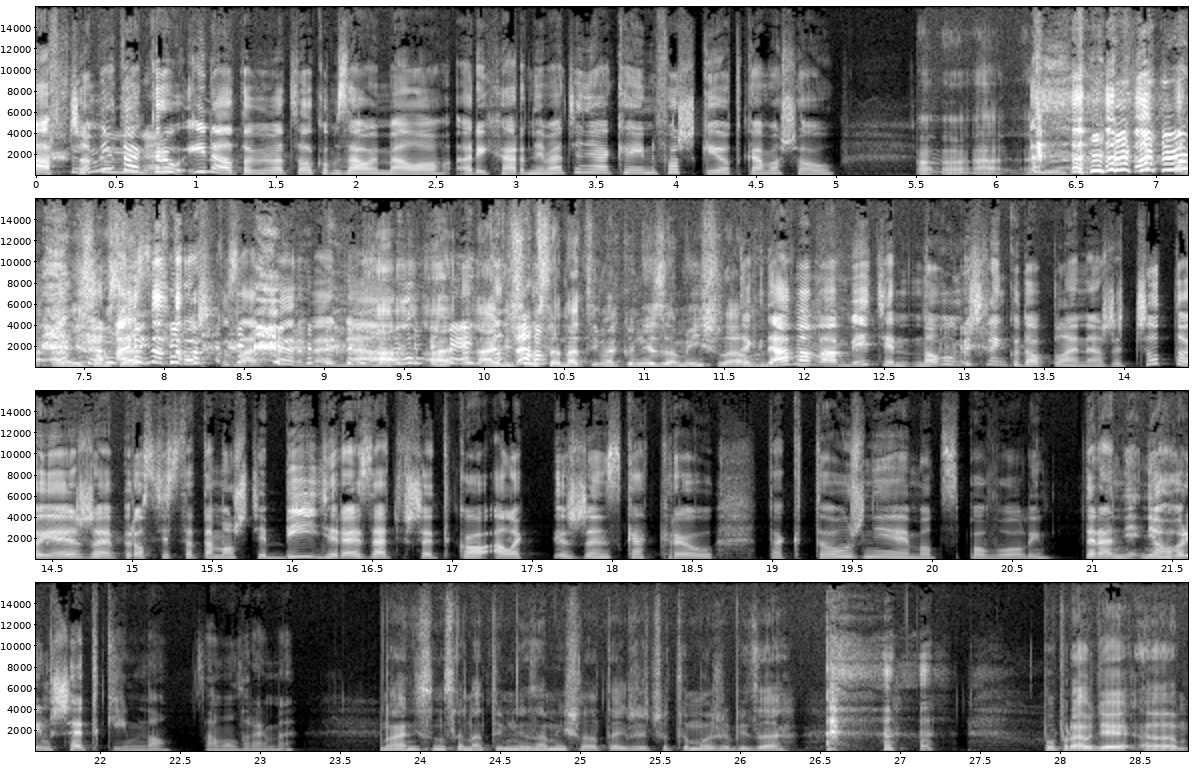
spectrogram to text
A v čom je tá krv iná? To by ma celkom zaujímalo. Richard, nemáte nejaké infošky od kamošov? A, ani, a, ani som sa... Ani sa trošku začervenal. A, a, ani som sa nad tým ako nezamýšľal. Tak dávam vám, viete, novú myšlienku do plena, že čo to je, že proste sa tam môžete byť, rezať všetko, ale ženská krv, tak to už nie je moc povôli. Teda ne, nehovorím všetkým, no, samozrejme. No ani som sa nad tým nezamýšľal, takže čo to môže byť za... Popravde, um,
